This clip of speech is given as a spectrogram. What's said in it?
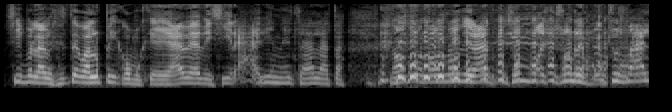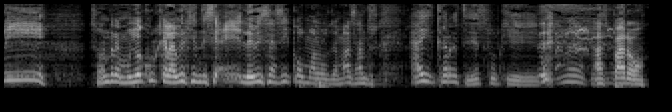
Sí, pero la Virgen de Guadalupe como que ha de decir, ah, bien hecha la lata. No, pues no, no dirás, que son, es que son re muchos, vale. Son re mu- Yo creo que la Virgen dice, eh, le dice así como a los demás santos, ay, encárgate de esto, porque... Asparo.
